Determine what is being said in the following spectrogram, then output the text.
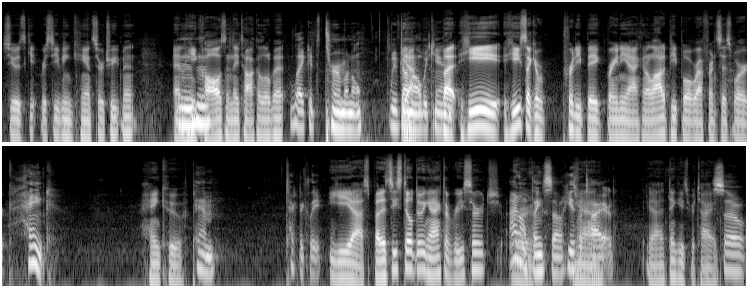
She was get, receiving cancer treatment, and he Mhm. calls and they talk a little bit. Like it's terminal. We've done Yeah, all we can. But he he's like a pretty big brainiac, and a lot of people reference his work. Hank Hank who? Pym, technically, Yes, but is he still doing active research? I don't or- think so. He's yeah. retired. Yeah, I think he's retired. So,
